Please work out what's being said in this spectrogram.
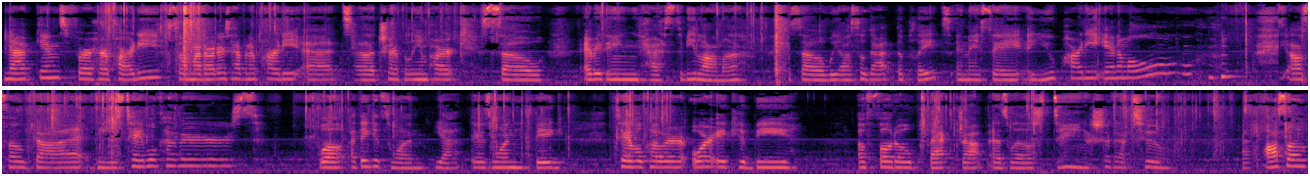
napkins for her party. So my daughter's having a party at a trampoline park. So everything has to be llama. So we also got the plates and they say you party animal. we also got these table covers. Well, I think it's one. Yeah, there's one big table cover or it could be a photo backdrop as well. Dang, I should have got two. Also,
